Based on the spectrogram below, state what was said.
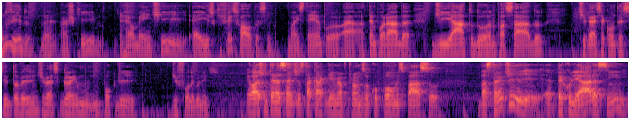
duvido, né? Acho que realmente é isso que fez falta, assim. Mais tempo. A, a temporada de hiato do ano passado tivesse acontecido, talvez a gente tivesse ganho um, um pouco de, de fôlego nisso. Eu acho interessante destacar que Game of Thrones ocupou um espaço bastante é, peculiar, assim.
